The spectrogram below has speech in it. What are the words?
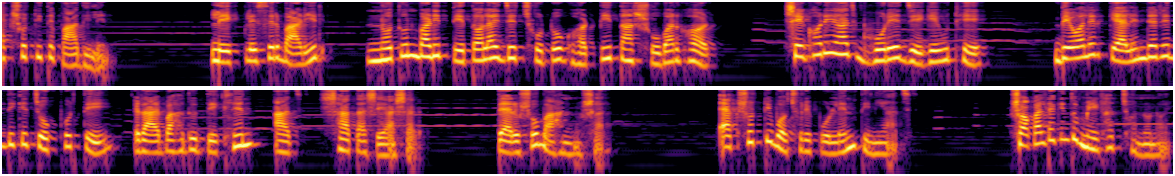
একষট্টিতে পা দিলেন। লেক প্লেসের বাড়ির নতুন বাড়ির তেতলায় যে ছোট ঘরটি তার শোবার ঘর, সে ঘরে আজ ভোরে জেগে উঠে দেওয়ালের ক্যালেন্ডারের দিকে চোখ পড়তেই রায়বাহাদুর দেখলেন আজ সাতাশে আষাঢ়, তেরোশো বাহান্ন সাল। একষট্টি বছরে পড়লেন তিনি আজ। সকালটা কিন্তু মেঘাচ্ছন্ন নয়।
